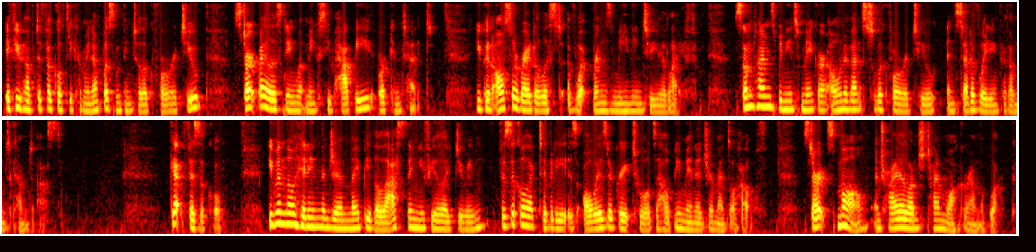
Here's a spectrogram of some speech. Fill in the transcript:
If you have difficulty coming up with something to look forward to, start by listing what makes you happy or content. You can also write a list of what brings meaning to your life. Sometimes we need to make our own events to look forward to instead of waiting for them to come to us. Get physical. Even though hitting the gym might be the last thing you feel like doing, physical activity is always a great tool to help you manage your mental health. Start small and try a lunchtime walk around the block.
